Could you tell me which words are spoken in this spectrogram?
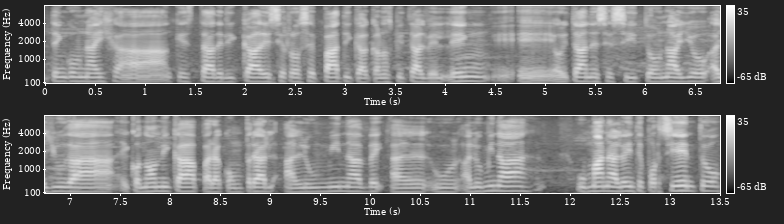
tengo una hija que está delicada de cirrosis hepática acá en el Hospital Belén. Eh, eh, ahorita necesito una ayuda económica para comprar alumina, alumina humana al 20%,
